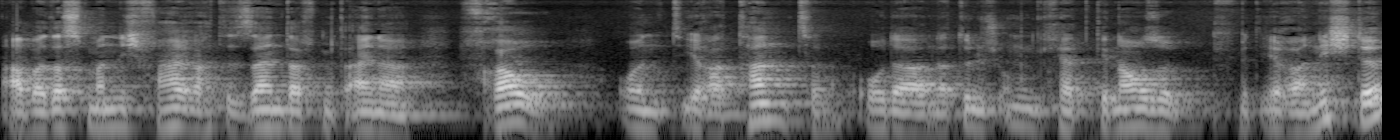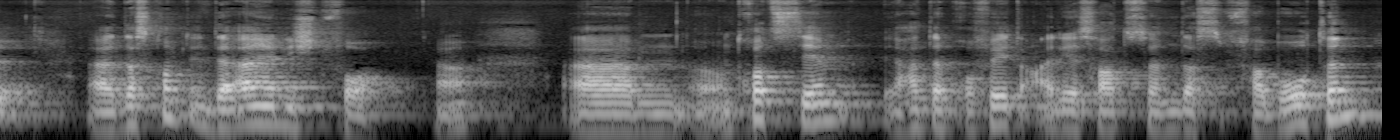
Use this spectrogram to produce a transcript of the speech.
Aber dass man nicht verheiratet sein darf mit einer Frau und ihrer Tante oder natürlich umgekehrt genauso mit ihrer Nichte, äh, das kommt in der Eier nicht vor. Ähm, und trotzdem hat der Prophet das verboten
